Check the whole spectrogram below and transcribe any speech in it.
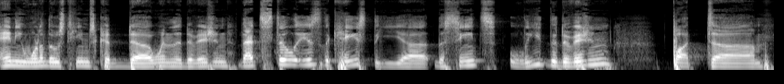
any one of those teams could uh, win the division. That still is the case. The uh, the Saints lead the division, but um,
